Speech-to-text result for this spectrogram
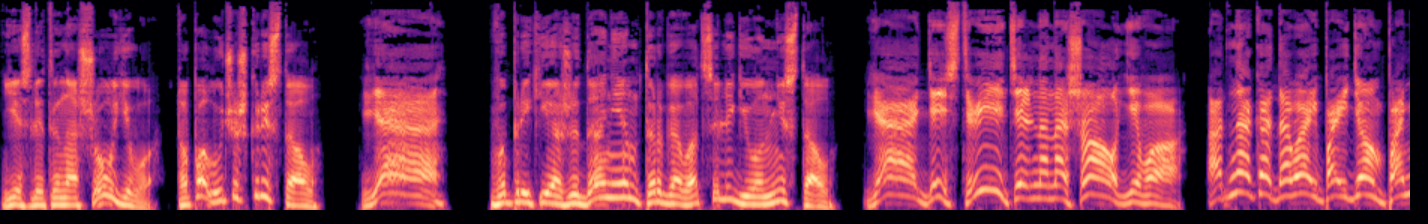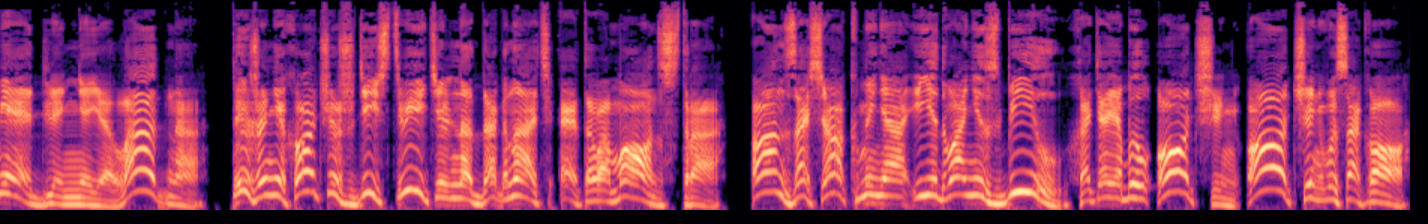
«Если ты нашел его, то получишь кристалл». «Я...» Вопреки ожиданиям, торговаться легион не стал. «Я действительно нашел его! Однако давай пойдем помедленнее, ладно? Ты же не хочешь действительно догнать этого монстра?» Он засек меня и едва не сбил, хотя я был очень, очень высоко.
